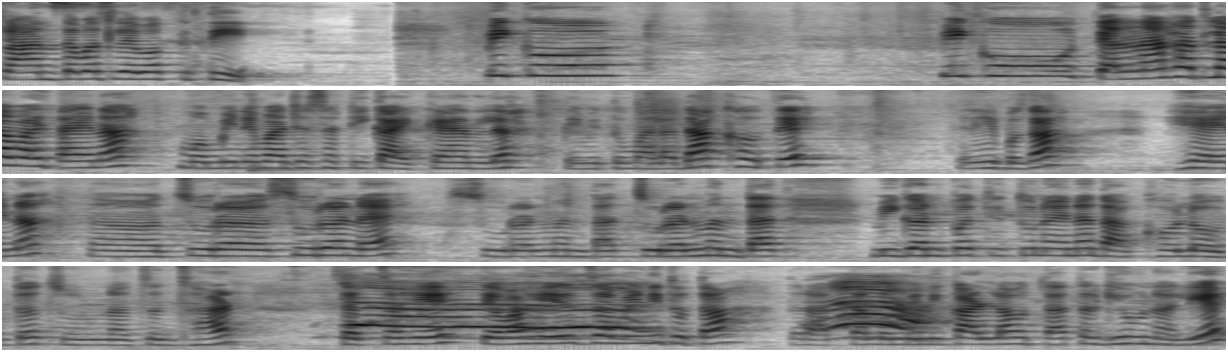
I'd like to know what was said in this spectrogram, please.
शांत बसले बघ किती. पिकू. पिकू त्यांना हात लावायचा आहे ना. मम्मीने माझ्यासाठी काय काय आणलं ते मी तुम्हाला दाखवते. तर हे बघा हे आहे ना चुर सुरण आहे. सुरण म्हणतात चुरण म्हणतात. मी गणपतीतून आहे ना दाखवलं होतं चुरणाचं झाड. त्याचं हे तेव्हा हे जमिनीत होता. तर आता मम्मीने काढला होता तर घेऊन आली आहे.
